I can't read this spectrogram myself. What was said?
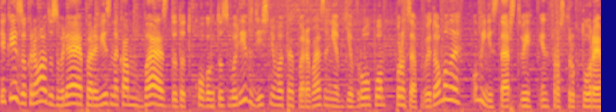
який зокрема дозволяє перевізникам без додаткових дозволів здійснювати перевезення в Європу. Про це повідомили у міністерстві інфраструктури.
